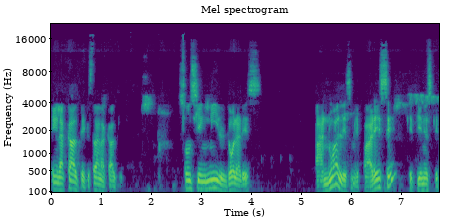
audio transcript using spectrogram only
en la Calte, que está en la Calte, son 100 mil dólares anuales, me parece, que tienes que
